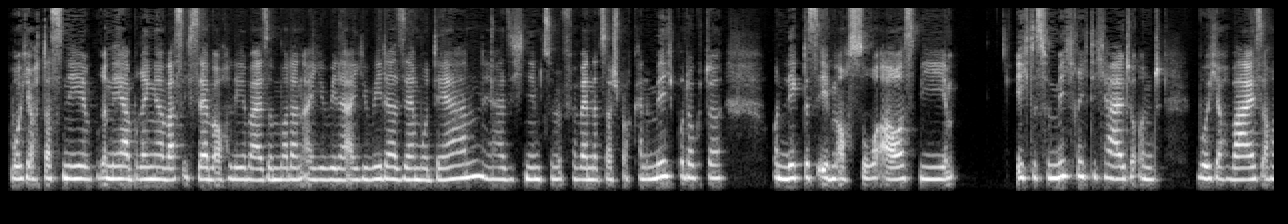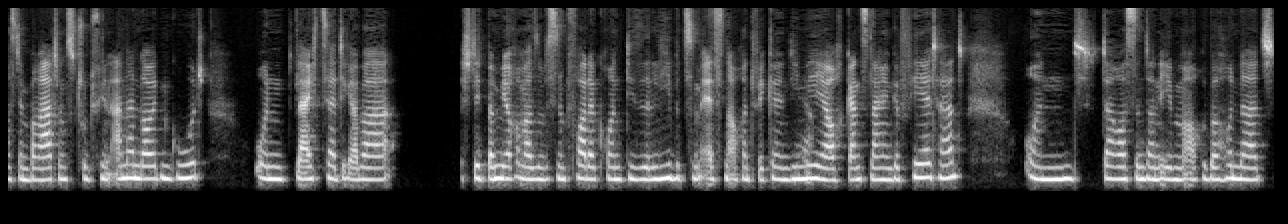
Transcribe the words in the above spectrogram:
wo ich auch das näher, näher bringe, was ich selber auch lebe, also Modern Ayurveda, Ayurveda sehr modern. Ja, also ich nehme zum, verwende zum Beispiel auch keine Milchprodukte und lege das eben auch so aus, wie ich das für mich richtig halte und wo ich auch weiß, auch aus dem Beratungs tut vielen anderen Leuten gut. Und gleichzeitig aber steht bei mir auch immer so ein bisschen im Vordergrund diese Liebe zum Essen auch entwickeln, die ja. mir ja auch ganz lange gefehlt hat. Und daraus sind dann eben auch über 100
